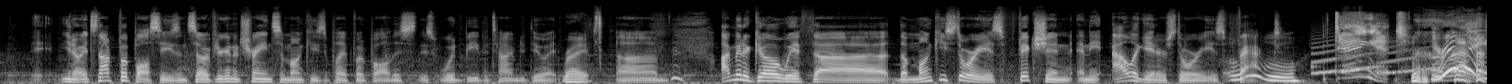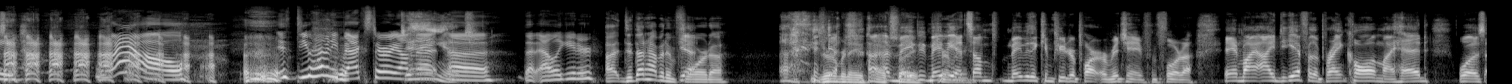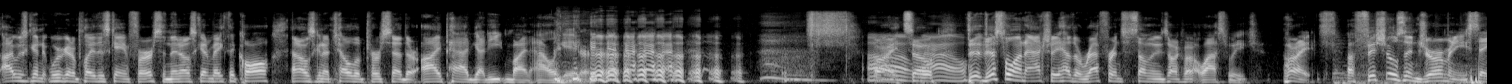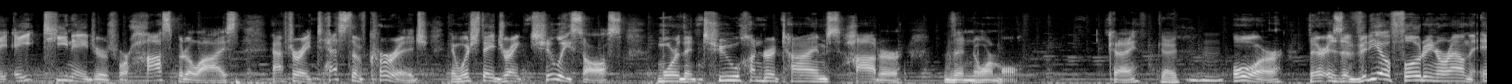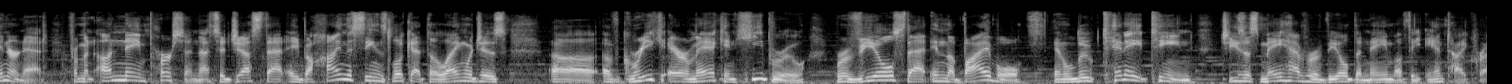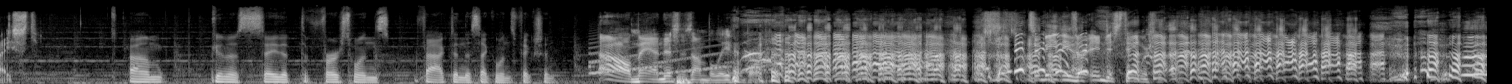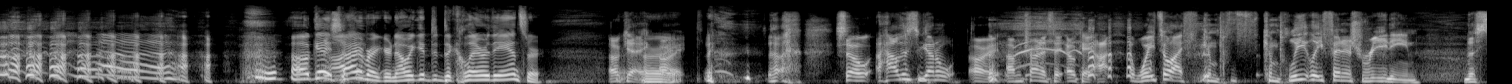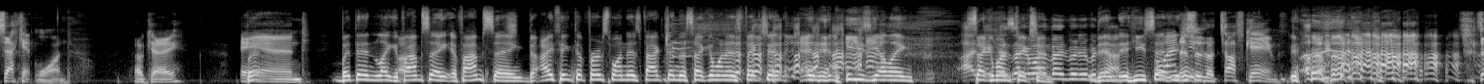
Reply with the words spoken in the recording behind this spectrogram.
you know, it's not football season, so if you're going to train some monkeys to play football, this this would be the time to do it. Right. Um, I'm going to go with uh, the monkey story is fiction and the alligator story is fact. Ooh. Dang it! Really? wow. Is, do you have any backstory on Dang it. that uh, that alligator? Uh, did that happen in Yeah. Florida? Germany, Uh, actually. maybe maybe Germany. at some maybe the computer part originated from Florida. And my idea for the prank call in my head was I was gonna we are gonna play this game first, and then I was gonna make the call, and I was gonna tell the person that their iPad got eaten by an alligator. All right, Oh, so wow. th- this one actually has a reference to something we talked about last week. All right, officials in Germany say eight teenagers were hospitalized after a test of courage in which they drank chili sauce more than 200 times hotter than normal. Okay. Okay. Or there is a video floating around the internet from an unnamed person that suggests that a behind the scenes look at the languages uh, of Greek, Aramaic, and Hebrew reveals that in the Bible, in Luke 10 18, Jesus may have revealed the name of the Antichrist. I'm gonna say that the first one's fact and the second one's fiction. Oh man, this is unbelievable. to me, these are indistinguishable. Okay, tiebreaker. Now we get to declare the answer. Okay. All All right. right. so how this is gonna? All right. I'm trying to think. Okay. I, wait till I com- completely finish reading the second one. Okay. And But then, like, if I'm saying, if I'm saying, that I think the first one is fact and the second one is fiction, and then he's yelling, second think one's fiction. one, but- but- but then yeah. he said, Why he this said- is a tough game. so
